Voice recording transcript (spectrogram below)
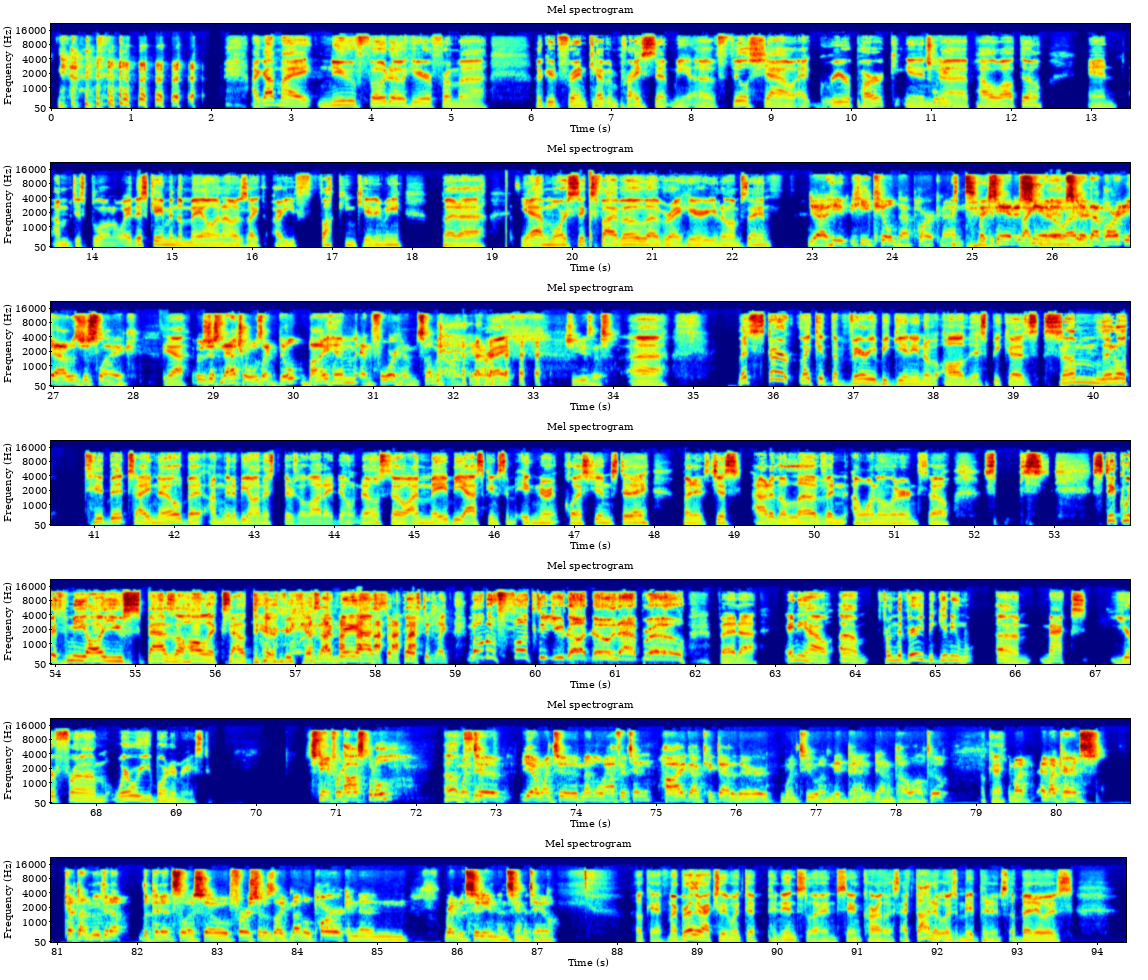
I got my new photo here from uh, a good friend Kevin Price sent me of Phil Shaw at Greer Park in uh, Palo Alto, and I'm just blown away. This came in the mail, and I was like, "Are you fucking kidding me?" But uh, yeah, more six five zero love right here. You know what I'm saying? Yeah, he he killed that park, man. Dude, like seeing like seeing no him other. that part, yeah, I was just like Yeah, it was just natural. It was like built by him and for him somehow. you know? right. Jesus. uh let's start like at the very beginning of all this because some little tidbits I know, but I'm going to be honest, there's a lot I don't know. So I may be asking some ignorant questions today, but it's just out of the love and I want to learn. So stick with me, all you spazaholics out there, because I may ask some questions like, how the fuck did you not know that, bro? But, uh, anyhow um from the very beginning um max you're from where were you born and raised Stanford Hospital. oh went sick. to yeah, went to Menlo Atherton High. Got kicked out of there. Went to uh, Mid Penn down in Palo Alto. okay and my and my parents kept on moving up the peninsula. So first it was like Menlo Park, and then Redwood City, and then San Mateo. okay my brother actually went to peninsula in san carlos i thought it was mid peninsula but it was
